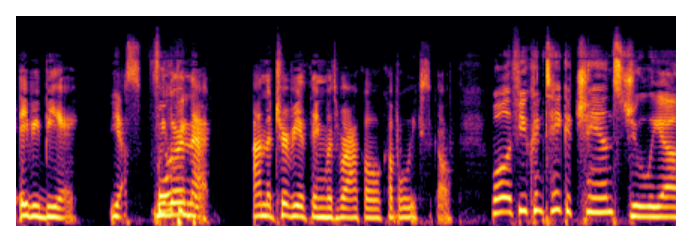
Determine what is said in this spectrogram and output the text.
A B B A. yes, We learned people. that on the trivia thing with Rocco a couple weeks ago. Well, if you can take a chance, Julia,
